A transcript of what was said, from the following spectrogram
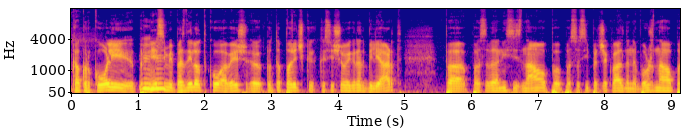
Kakorkoli, pri njej Mhm. se mi je pa zdelo tako, a veš, eh, kot ta prvič, ki si šel igrati biljard, pa, pa seveda nisi znal, pa, pa so si pričakovali, da ne boš znal, pa,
